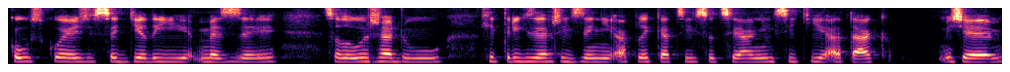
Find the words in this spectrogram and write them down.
kouskuje, že se dělí mezi celou řadu chytrých zařízení, aplikací, sociálních sítí a tak, že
